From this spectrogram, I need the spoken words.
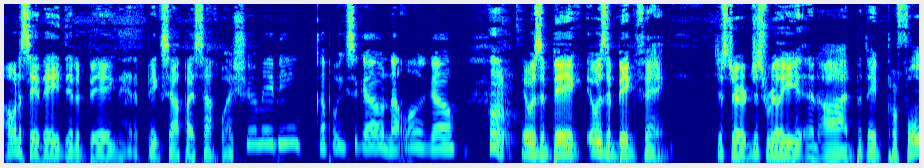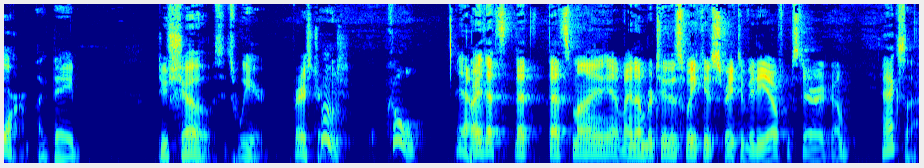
I want to say they did a big. They had a big South by Southwest show maybe a couple weeks ago, not long ago. Hmm. It was a big. It was a big thing. Just a just really an odd, but they perform like they do shows. It's weird, very strange. Cool. Yeah. All right, that's that's that's my yeah my number two this week is straight to video from Stereogum. Excellent.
